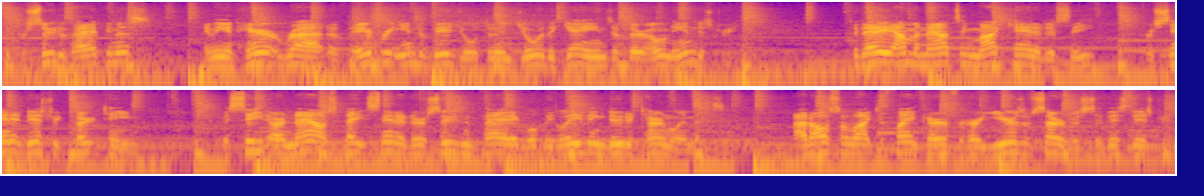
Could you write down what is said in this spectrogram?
the pursuit of happiness, and the inherent right of every individual to enjoy the gains of their own industry. Today, I'm announcing my candidacy for Senate District 13. The seat our now State Senator Susan Paddack will be leaving due to term limits. I'd also like to thank her for her years of service to this district.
